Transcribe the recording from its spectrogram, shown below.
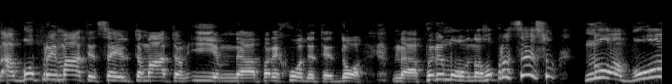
або приймати цей ультиматум і е, переходити до е, перемовного процесу. Ну або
